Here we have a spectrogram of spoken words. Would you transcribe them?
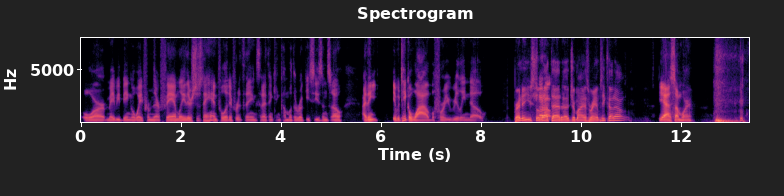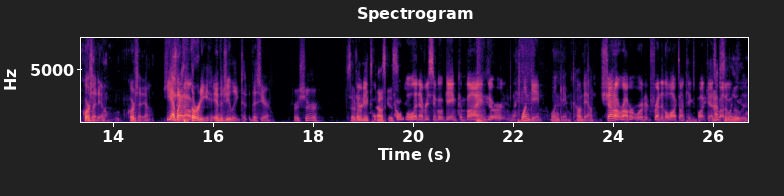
or maybe being away from their family. There's just a handful of different things that I think can come with a rookie season. So I think it would take a while before you really know. Brenden, you still Shout got out. that uh, Jahmi'us Ramsey cutout? Yeah, somewhere. of course I do. Of course I do. He had Shout like 30 in the G League t- this year. For sure. So did Nick Stauskas. Total in every single game combined, or one game, one game. Calm down. Shout out Robert Woodard, friend of the Locked On Kings podcast. Absolutely.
